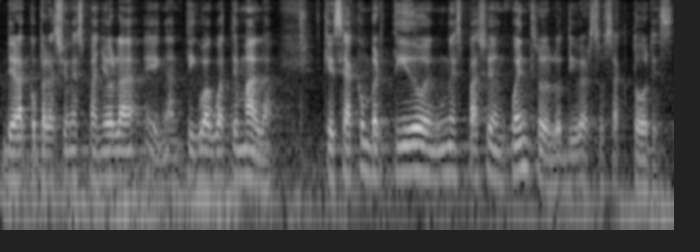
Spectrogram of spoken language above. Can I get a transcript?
de la Cooperación Española en Antigua Guatemala, que se ha convertido en un espacio de encuentro de los diversos actores.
